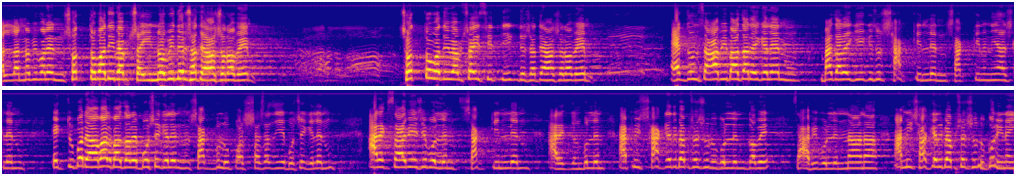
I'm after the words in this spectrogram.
আল্লাহ নবী বলেন, সত্যবাদী ব্যবসায়ী নবীদের সাথে হাসর হবে। সত্যবাদী ব্যবসায়ী সিদ্দিকদের সাথে হাসর হবে। একজন সাহাবি বাজারে গেলেন, বাজারে গিয়ে কিছু শাক কিনলেন, শাক কিনে নিয়ে আসলেন। একটু পরে আবার বাজারে বসে গেলেন, শাকগুলো পশা সাজিয়ে বসে গেলেন। আরেক সাহাবি এসে বললেন, শাক কিনলেন। আরেকজন বললেন, আপনি শাকের ব্যবসা শুরু করলেন কবে? সাহাবি বললেন, না না, আমি শাকের ব্যবসা শুরু করি নাই।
